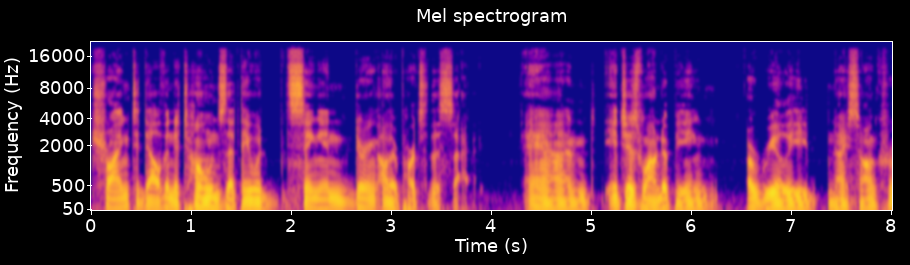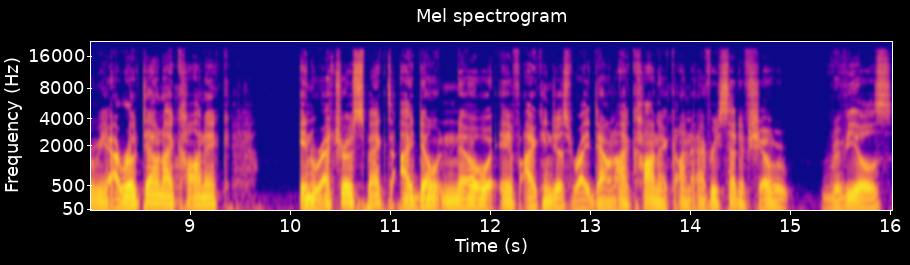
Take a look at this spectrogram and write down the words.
trying to delve into tones that they would sing in during other parts of the set. And it just wound up being a really nice song for me. I wrote down iconic. In retrospect, I don't know if I can just write down iconic on every set of show reveals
